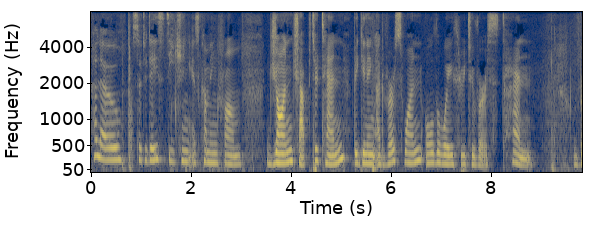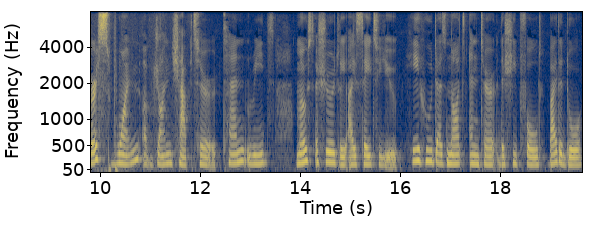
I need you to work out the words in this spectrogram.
Hello. So today's teaching is coming from John chapter 10, beginning at verse 1 all the way through to verse 10. Verse 1 of John chapter 10 reads, Most assuredly I say to you, he who does not enter the sheepfold by the door,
